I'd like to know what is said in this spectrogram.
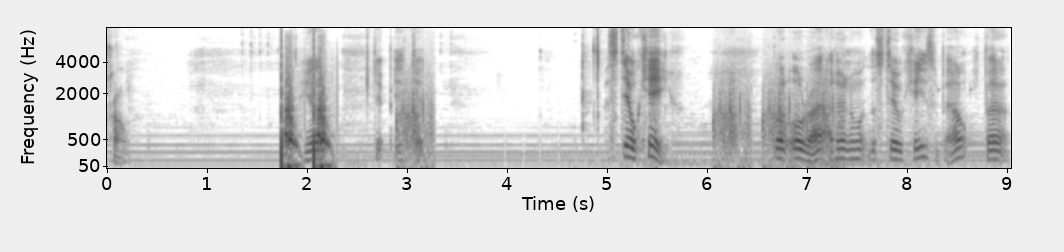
troll. Yep. Yep, yep, yep. Steel key. Well, alright, I don't know what the steel key's about, but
